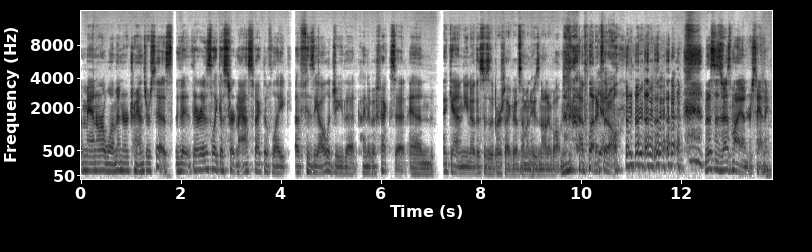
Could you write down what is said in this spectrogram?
a man or a woman or trans or cis there is like a certain aspect of like of physiology that kind of affects it. And again you know this is the perspective of someone who's not involved in athletics at all. This is just my understanding.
